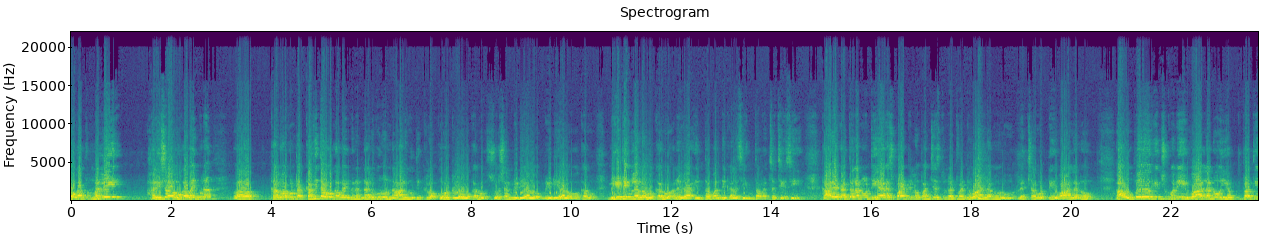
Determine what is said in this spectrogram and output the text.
ఒక మళ్ళీ హరీష్ రావు ఒక వైపున కల్వకుంట కవిత ఒక వైపున నలుగురు నాలుగు దిక్కులో కోర్టులో ఒకరు సోషల్ మీడియాలో మీడియాలో ఒకరు మీటింగ్లలో ఒకరు అనగా ఇంతమంది కలిసి ఇంత రచ్చ చేసి కార్యకర్తలను టీఆర్ఎస్ పార్టీలో పనిచేస్తున్నటువంటి వాళ్ళను రెచ్చగొట్టి వాళ్ళను ఉపయోగించుకొని వాళ్ళను ప్రతి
